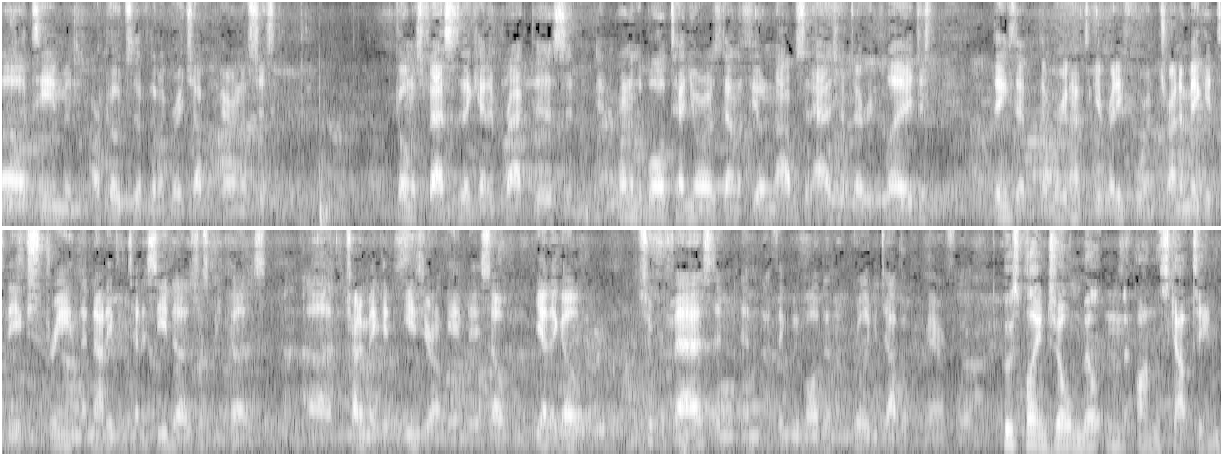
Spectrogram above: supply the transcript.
uh, team and our coaches have done a great job preparing us. Just going as fast as they can in practice and, running the ball ten yards down the field on the opposite hash after every play. Just things that, that we're going to have to get ready for and trying to make it to the extreme that not even Tennessee does, just because uh, to try to make it easier on game day. So yeah, they go super fast, and, and I think we've all done a really good job of preparing for it. Who's playing Joe Milton on the scout team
